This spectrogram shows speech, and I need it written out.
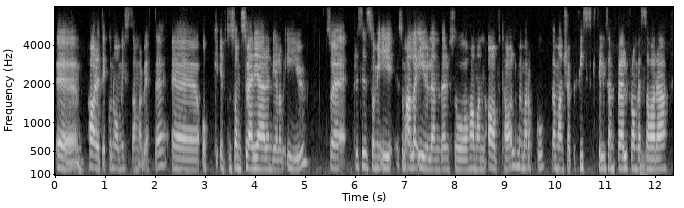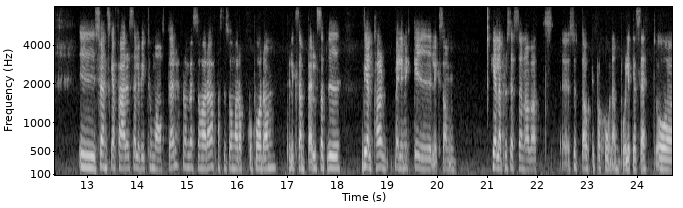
eh, har ett ekonomiskt samarbete. Eh, och eftersom Sverige är en del av EU så är, precis som i e som alla EU-länder så har man avtal med Marocko där man köper fisk till exempel från mm. Västsahara. Mm. I svenska affärer säljer vi tomater från Västsahara fast det står Marocko på dem till exempel. Så att vi deltar väldigt mycket i liksom hela processen av att eh, stötta ockupationen på olika sätt. Och,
